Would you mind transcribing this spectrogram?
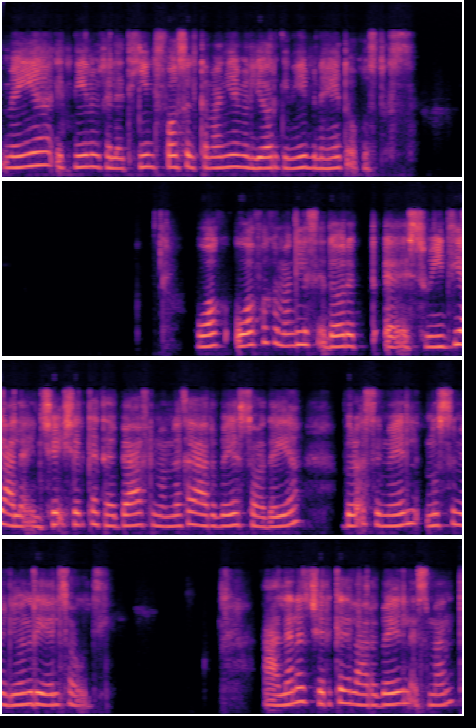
مية اتنين وتلاتين فاصل تمانية مليار جنيه بنهاية أغسطس. وافق مجلس إدارة السويدي على إنشاء شركة تابعة في المملكة العربية السعودية برأس مال نص مليون ريال سعودي. أعلنت شركة العربية للأسمنت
